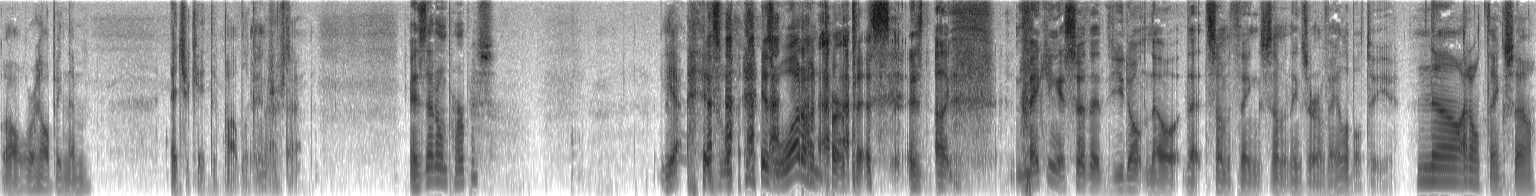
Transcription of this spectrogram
Well, we're helping them educate the public about that. Is that on purpose? Yeah, is what, is what on purpose? Is like making it so that you don't know that some things some things are available to you. No, I don't think so.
